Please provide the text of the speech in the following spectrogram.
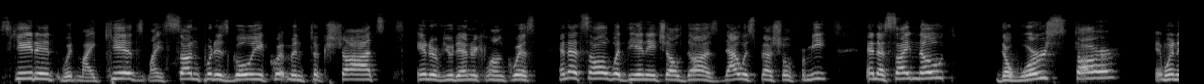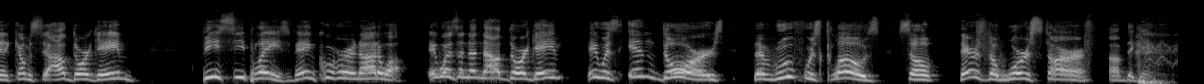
skated with my kids. My son put his goalie equipment, took shots, interviewed Henrik Lundqvist. And that's all what the NHL does. That was special for me. And a side note, the worst star when it comes to outdoor game, BC Place Vancouver and Ottawa. It wasn't an outdoor game. It was indoors. The roof was closed. So there's the worst star of the game.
